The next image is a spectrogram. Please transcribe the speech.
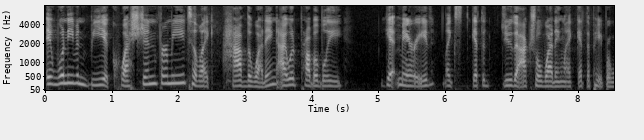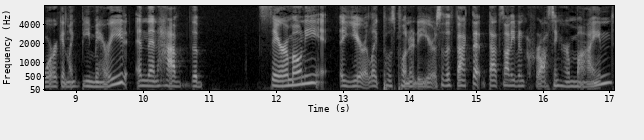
it wouldn't even be a question for me to like have the wedding. I would probably get married, like get to do the actual wedding, like get the paperwork and like be married and then have the ceremony a year, like postpone it a year. So the fact that that's not even crossing her mind,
